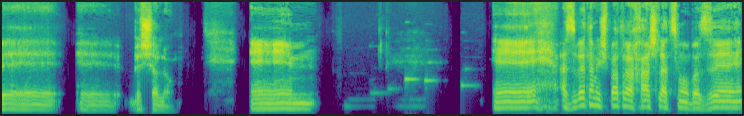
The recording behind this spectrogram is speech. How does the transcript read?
אה, בשלום. אז בית המשפט רכש לעצמו בזה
